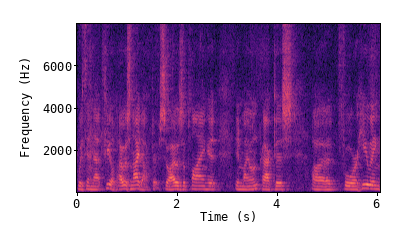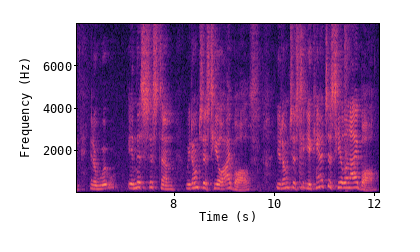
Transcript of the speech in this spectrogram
within that field. I was an eye doctor, so I was applying it in my own practice uh, for healing. You know, in this system, we don't just heal eyeballs. You don't just you can't just heal an eyeball.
